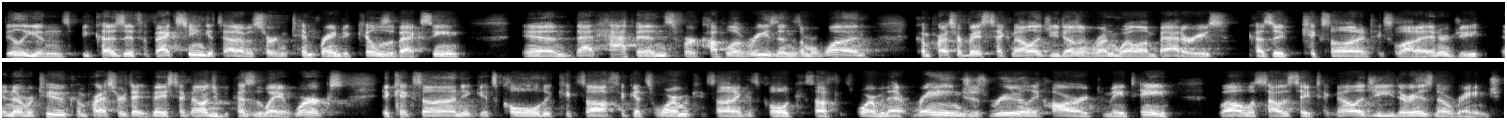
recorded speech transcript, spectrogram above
Billions, because if a vaccine gets out of a certain temp range, it kills the vaccine. And that happens for a couple of reasons. Number one, compressor based technology doesn't run well on batteries because it kicks on, it takes a lot of energy. And number two, compressor based technology, because of the way it works, it kicks on, it gets cold, it kicks off, it gets warm, it kicks on, it gets cold, it kicks off, it gets warm. And that range is really hard to maintain. Well, with solid state technology, there is no range.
